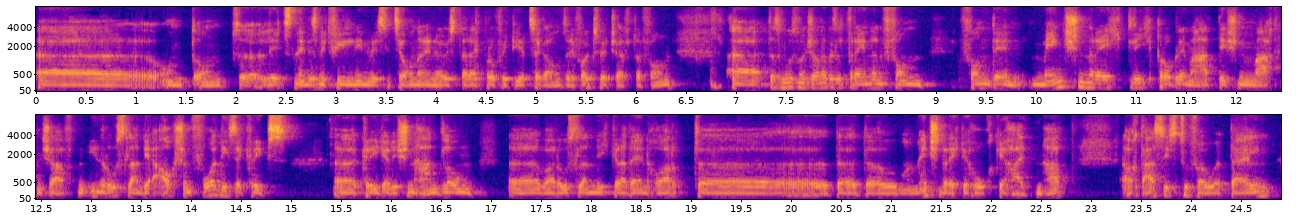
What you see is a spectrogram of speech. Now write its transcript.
Äh, und, und äh, letzten Endes mit vielen Investitionen in Österreich profitiert sogar unsere Volkswirtschaft davon. Äh, das muss man schon ein bisschen trennen von, von den menschenrechtlich problematischen Machenschaften in Russland, ja auch schon vor dieser Kriegs kriegerischen Handlung war Russland nicht gerade ein Hort, der, der Menschenrechte hochgehalten hat. Auch das ist zu verurteilen.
